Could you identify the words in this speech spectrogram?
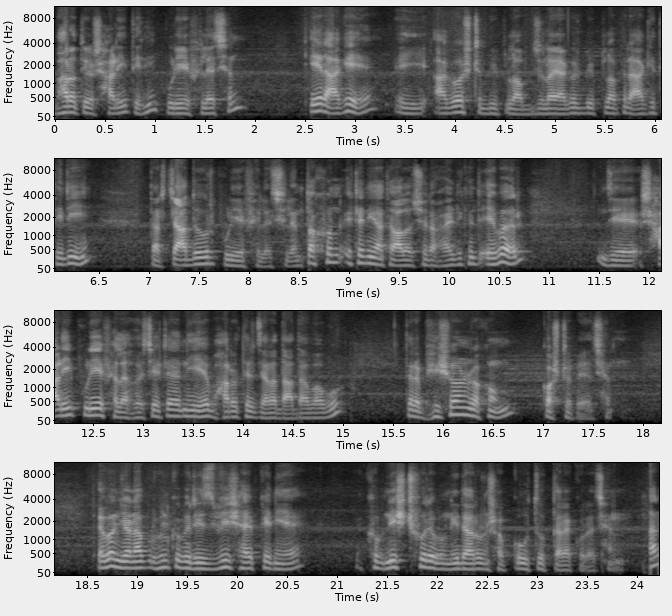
ভারতীয় শাড়ি তিনি পুড়িয়ে ফেলেছেন। এর আগে এই আগস্ট বিপ্লব, জুলাই আগস্ট বিপ্লবের আগে তিনি তার চাদর পুড়িয়ে ফেলেছিলেন। তখন এটা নিয়ে এত আলোচনা হয়নি, কিন্তু এবার যে শাড়ি পুড়িয়ে ফেলা হয়েছে, এটা নিয়ে ভারতের যারা দাদাবাবু, তারা ভীষণ রকম কষ্ট পেয়েছেন। এবং জনাব রুহুল কবির রিজভি সাহেবকে নিয়ে খুব নিষ্ঠুর এবং নিদারুণ সব কৌতুক তারা করেছেন। আর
